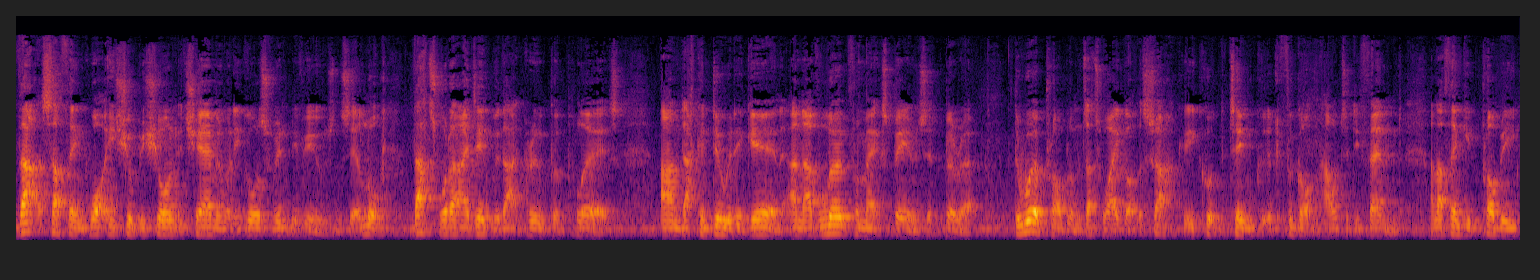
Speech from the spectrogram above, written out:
That's, I think, what he should be showing to chairman when he goes for interviews and say, look, that's what I did with that group of players, and I can do it again. And I've learned from my experience at Boro. There were problems. That's why he got the sack. He could, the team had forgotten how to defend, and I think he'd probably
